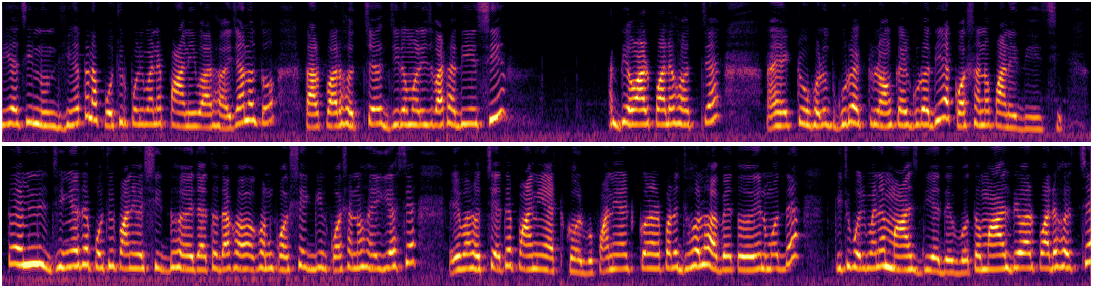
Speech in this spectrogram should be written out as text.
দিয়েছি। নুন, ঝিঙেতে না প্রচুর পরিমাণে পানি বার হয়, জানো তো? তারপর হচ্ছে জিরে মরিচ বাটা দিয়েছি। দেওয়ার পরে হচ্ছে একটু হলুদ গুঁড়ো, একটু লঙ্কার গুঁড়ো দিয়ে কষানো পানি দিয়েছি। তো এমনি ঝিঙেতে প্রচুর পানি সিদ্ধ হয়ে যায়। তো দেখো, এখন কষে গিয়ে, কষানো হয়ে গিয়েছে। এবার হচ্ছে এতে পানি অ্যাড করব। পানি অ্যাড করার পরে ঝোল হবে। তো এর মধ্যে কিছু পরিমাণে মাছ দিয়ে দেবো। তো মাছ দেওয়ার পরে হচ্ছে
